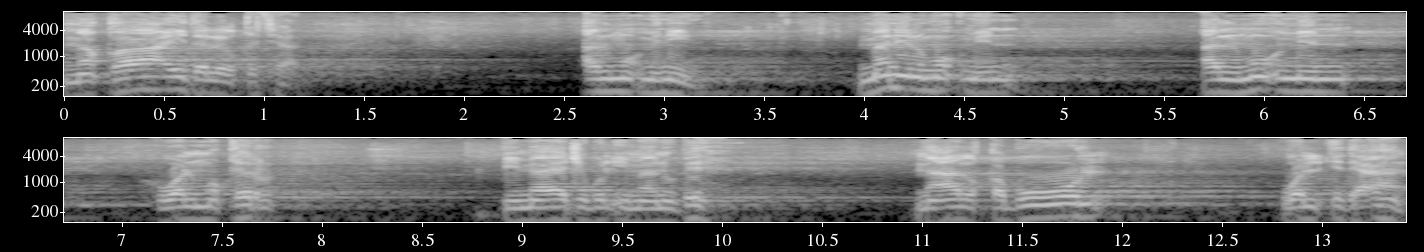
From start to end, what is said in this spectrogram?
مقاعد للقتال. المؤمنين من المؤمن؟ المؤمن هو المقر بما يجب الإيمان به مع القبول والإذعان.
